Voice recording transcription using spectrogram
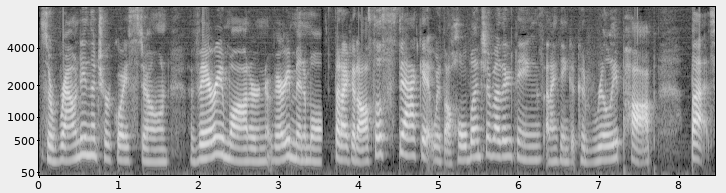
surrounding the turquoise stone, very modern, very minimal, but I could also stack it with a whole bunch of other things and I think it could really pop. But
